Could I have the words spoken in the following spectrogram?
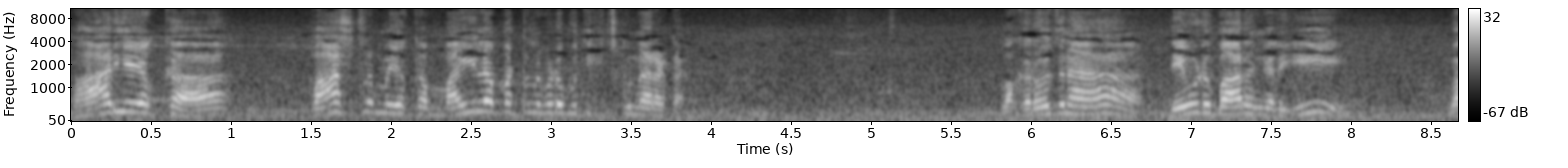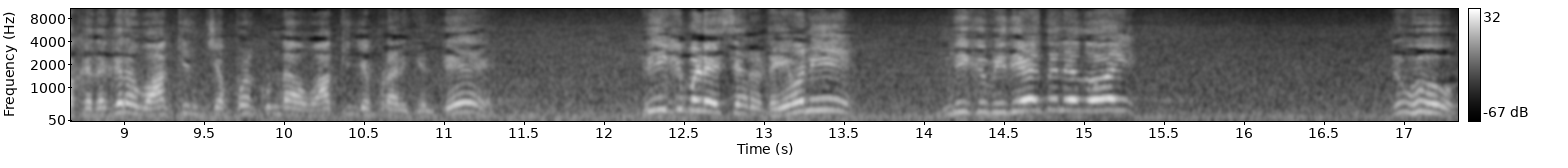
భార్య యొక్క పాస్ట్రమ్మ యొక్క మైల బట్టలు కూడా ఉతికించుకున్నారట. ఒక రోజున దేవుడు భారం కలిగి ఒక దగ్గర వాక్యం చెప్పకుండా వాక్యం చెప్పడానికి వెళ్తే పీకి పడేశారట ఏమని? నీకు విధేయత లేదోయ్. నువ్వు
